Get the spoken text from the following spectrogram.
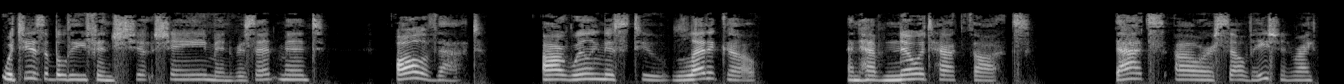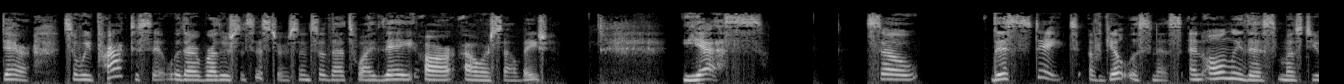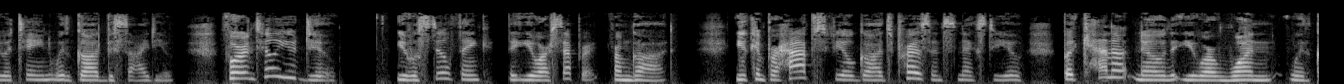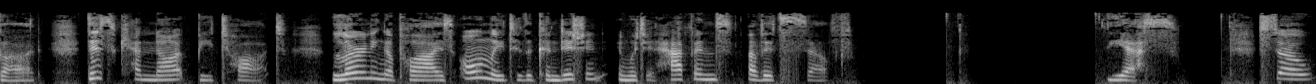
which is a belief in sh- shame and resentment, all of that. Our willingness to let it go and have no attack thoughts. That's our salvation right there. So we practice it with our brothers and sisters, and so that's why they are our salvation. Yes. So this state of guiltlessness, and only this must you attain with God beside you. For until you do, you will still think that you are separate from God. You can perhaps feel God's presence next to you, but cannot know that you are one with God. This cannot be taught. Learning applies only to the condition in which it happens of itself. Yes. So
